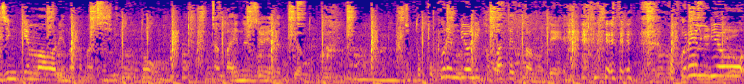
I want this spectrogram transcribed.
人権周りの話となんか NGONPO とか。ちょっと国連病にかかってったので。国連病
